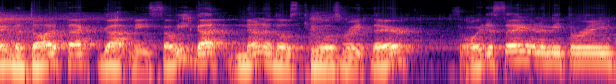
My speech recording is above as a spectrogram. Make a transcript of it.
And the dot effect got me. So he got none of those kills right there. So I just say enemy three.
